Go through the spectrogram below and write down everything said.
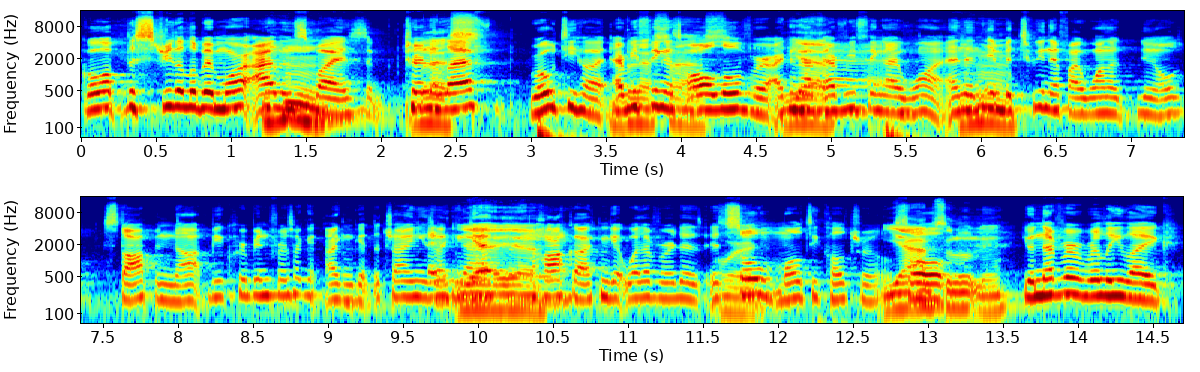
Go up the street a little bit more, Island mm-hmm. Spice. Turn Bless. the left, Roti Hut. Everything Bless is all over. I can have everything I want. And then in mm-hmm. between, if I want to, you know, stop and not be Caribbean for a second, I can get the Chinese. I can Yeah, get yeah. the Hakka. I can get whatever it is. It's so Word. multicultural. Yeah, so absolutely. You never really like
